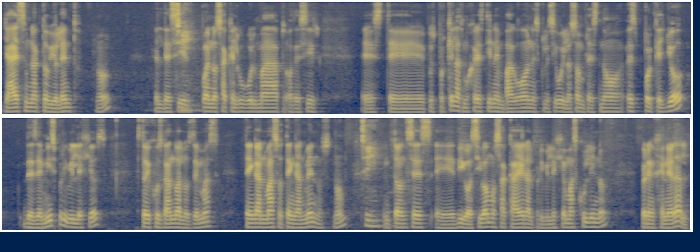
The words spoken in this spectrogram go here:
ya es un acto violento, ¿no? El decir, bueno, saque el Google Maps o decir, este, pues, ¿por qué las mujeres tienen vagón exclusivo y los hombres no? Es porque yo, desde mis privilegios, estoy juzgando a los demás, tengan más o tengan menos, ¿no? Sí. Entonces, eh, digo, sí vamos a caer al privilegio masculino, pero en general,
